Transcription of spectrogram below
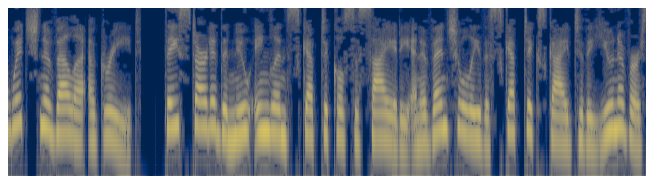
which Novella agreed. They started the New England Skeptical Society and eventually the Skeptic's Guide to the Universe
